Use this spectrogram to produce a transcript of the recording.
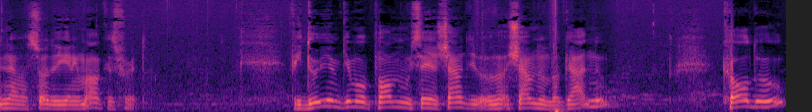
Didn't have a sword that you're getting malchus for it. Viduyim gimel pom, we say Hashamnu bagadnu. Koldu,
